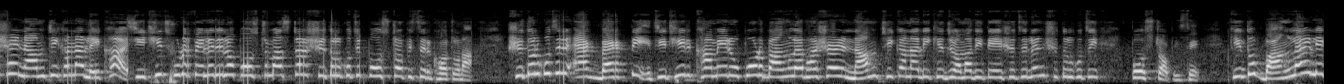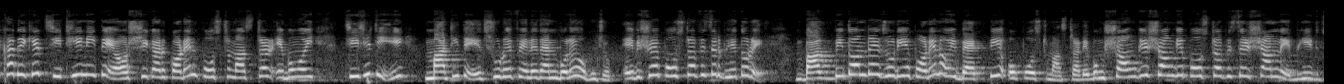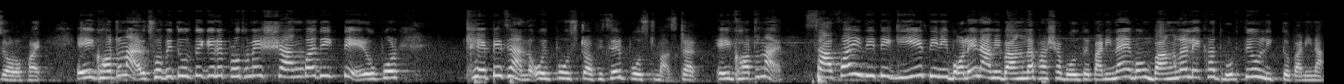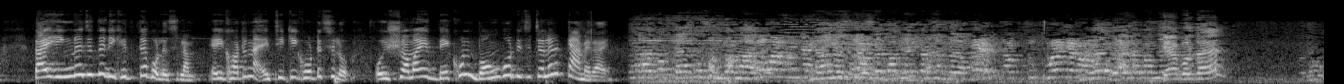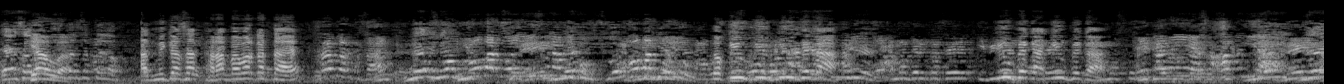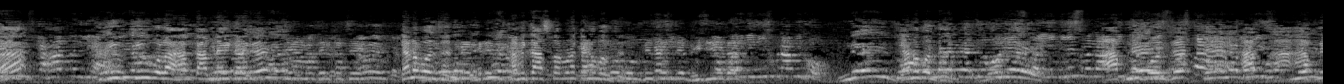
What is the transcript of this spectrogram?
ভাষায় নাম ঠিকানা লেখায় চিঠি ছুঁড়ে ফেলে দিল পোস্টমাস্টার শীতলকুচি পোস্ট অফিসের ঘটনা। শীতলকুচির এক ব্যক্তি চিঠির খামের উপর বাংলা ভাষার নাম ঠিকানা লিখে জমা দিতে এসেছিলেন শীতলকুচি পোস্ট অফিসে। কিন্তু বাংলায় লেখা দেখে চিঠি নিতে অস্বীকার করেন পোস্টমাস্টার এবং ওই চিঠিটি মাটিতে ছুঁড়ে ফেলে দেন বলে অভিযোগ। এ বিষয়ে পোস্ট অফিসের ভেতরে বাগবিতণ্ডায় জড়িয়ে পড়েন ওই ব্যক্তি ও পোস্টমাস্টার এবং সঙ্গে সঙ্গে পোস্ট অফিসের সামনে ভিড় জড়ো হয়। এই ঘটনার ছবি তুলতে গেলে প্রথমে সাংবাদিকদের উপর খেপে যান ওই পোস্ট অফিসের পোস্টমাস্টার এই ঘটনায় সাফাই দিতে গিয়ে তিনি বলেন আমি বাংলা ভাষা বলতে পারি না এবং বাংলা লেখা ধরতেও লিখতে পারি না তাই ইংরেজিতে লিখে দিতে বলেছিলাম এই ঘটনায় ঠিকই ঘটেছিল ওই সময় দেখুন বঙ্গ ডিজিটালের ক্যামেরায় क्या बोलता है ऐसा क्या नहीं हुआ? कर सकते आप। आदमी के साथ खराब व्यवहार करता है नहीं नहीं দু বার বলেছি, শুনলাম তো। দুবার বলেছি। तो क्यों क्यों क्यों फेंका আমাদের কাছে क्यों फेंका क्यों फेंका এটা नहीं है, हाथ में लिया है। हाँ? इसका हाथ में लिया है। क्यों क्यों बोला हम काम नहीं करेंगे আমাদের কাছে কেন বলছেন আমি কাজ করবো না কেন বলছেন বলতেছেন যে ভিডিওটা इंग्लिश में नाम लिखो नहीं जो क्या ना बोलना बोलते? है, जो बोलिए। इंग्लिश में नाम আপনি लिखो। বলছেন पहले आप- बोलिए। আপনি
